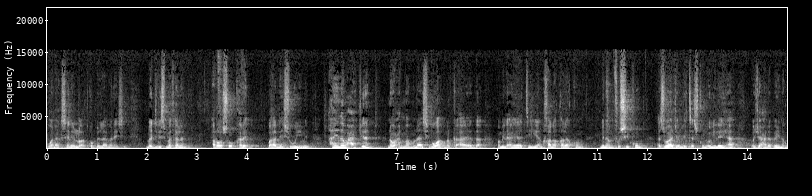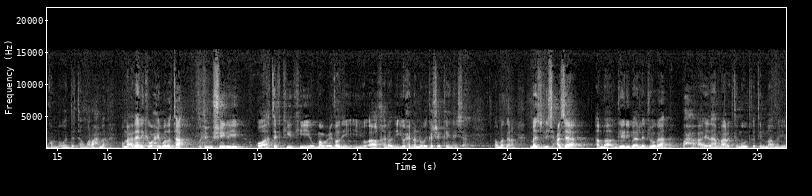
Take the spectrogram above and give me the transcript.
wanaagsanee lo aad ku bilaabanaysid majlis maalan aroosoo kale baa la ysugu yimid. Aayada waxaa jira nowcan maa munaasib u ah. Marka aayadda wamin aayaatihi an khalaqa lakum min anfusikum aswaaja litaskunuu ilayha wajacala baynakum mawadata waraxma wamaca dalika waxay wadataa wixii uu sheegayey oo ah tadkiirkii iyo mawcidadii iyo aakhiradii iyo wixii dhanna way ka sheekaynaysaa. Sooma garan majlis cazaa ama geeri baa la joogaa. Waxaa aayadaha maaragtay mawdka tilmaamaya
